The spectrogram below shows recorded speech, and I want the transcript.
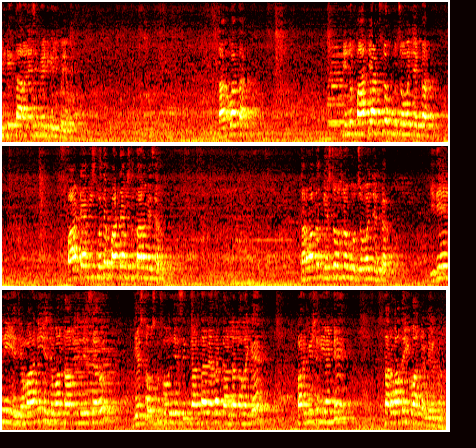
ఇంటికి తాళనేసి బయటికి వెళ్ళిపోయావు. తర్వాత నిన్ను పార్టీ ఆఫీస్లో కూర్చోమని చెప్పారు. పార్టీ ఆఫీస్ పోతే పార్టీ ఆఫీస్కు తాళం వేశారు. తర్వాత గెస్ట్ హౌస్లో కూర్చోమని చెప్పారు. ఇదే నీ యజమాని యజమానురాలు ఏం చేశారు? గెస్ట్ హౌస్కు ఫోన్ చేసి గంట లేదా గంటన్నరకే పర్మిషన్ ఇవ్వండి తర్వాత ఇవ్వకండి అన్నారు.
